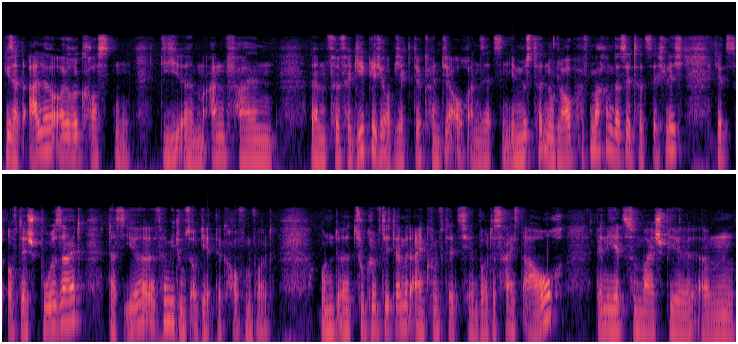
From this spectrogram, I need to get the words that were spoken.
Wie gesagt, alle eure Kosten, die ähm, anfallen ähm, für vergebliche Objekte, könnt ihr auch ansetzen. Ihr müsst halt nur glaubhaft machen, dass ihr tatsächlich jetzt auf der Spur seid, dass ihr äh, Vermietungsobjekte kaufen wollt und äh, zukünftig damit Einkünfte erzielen wollt. Das heißt auch, wenn ihr jetzt zum Beispiel ähm,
